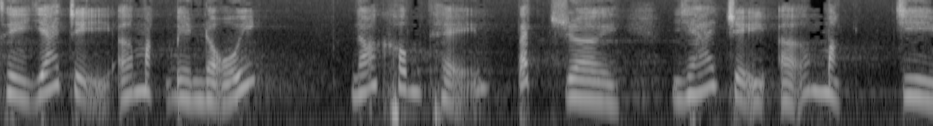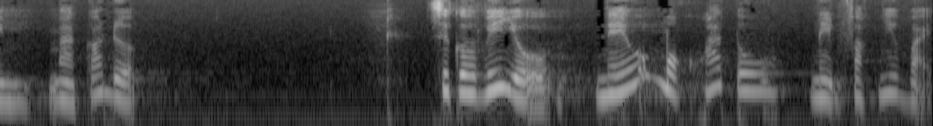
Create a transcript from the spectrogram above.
thì giá trị ở mặt bề nổi, nó không thể tách rời giá trị ở mặt chìm mà có được. Sư cô ví dụ nếu một khóa tu niệm phật như vậy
